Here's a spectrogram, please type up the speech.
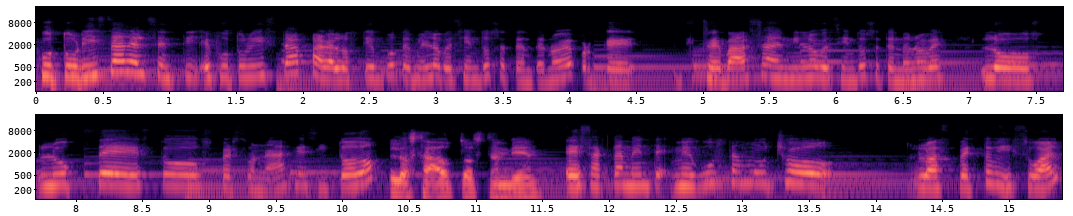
futurista en el eh, futurista para los tiempos de 1979 porque se basa en 1979 los looks de estos personajes y todo. Los autos también. Exactamente, me gusta mucho lo aspecto visual,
